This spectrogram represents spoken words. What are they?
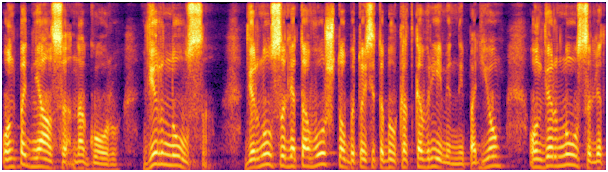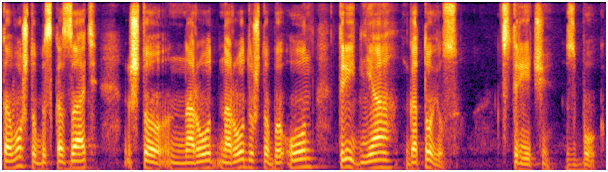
Он поднялся на гору, вернулся, вернулся для того, чтобы, то есть это был кратковременный подъем, он вернулся для того, чтобы сказать, что народ, народу, чтобы он три дня готовился к встрече с Богом.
